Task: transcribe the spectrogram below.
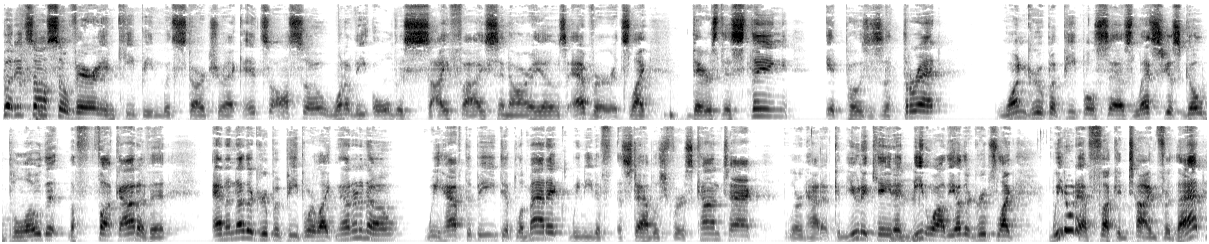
But it's also very in keeping with Star Trek. It's also one of the oldest sci fi scenarios ever. It's like there's this thing, it poses a threat. One group of people says, let's just go blow the, the fuck out of it. And another group of people are like, no, no, no, no. We have to be diplomatic. We need to establish first contact, learn how to communicate it. Mm-hmm. Meanwhile, the other group's like, we don't have fucking time for that.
